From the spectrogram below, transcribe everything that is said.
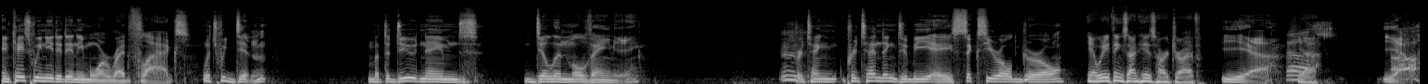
In case we needed any more red flags, which we didn't, but the dude named Dylan Mulvaney, mm. pretend, pretending to be a six-year-old girl. Yeah, what do you think's on his hard drive? Yeah. Yeah. Yeah.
